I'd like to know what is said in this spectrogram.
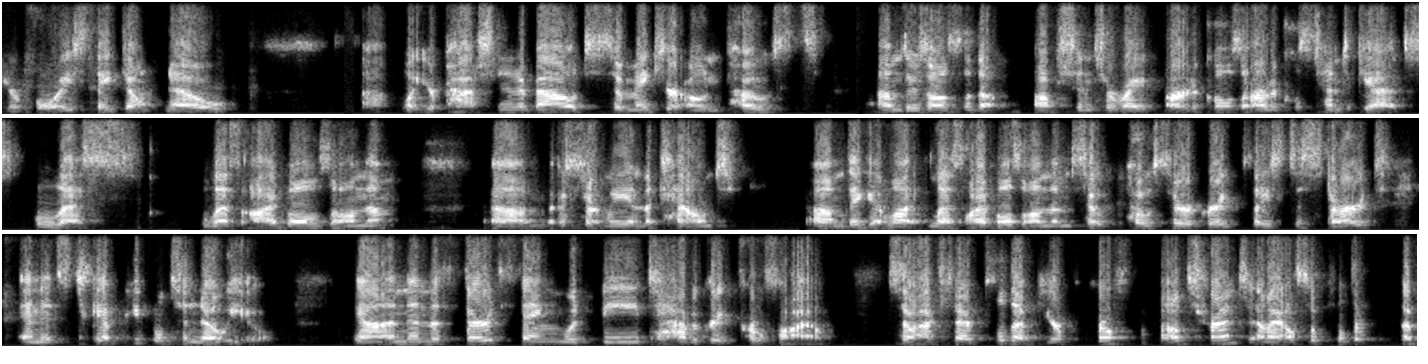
your voice, they don't know uh, what you're passionate about. So make your own posts. Um, there's also the option to write articles. Articles tend to get less less eyeballs on them, um, certainly in the count um, they get lot, less eyeballs on them. So posts are a great place to start, and it's to get people to know you. Yeah, and then the third thing would be to have a great profile. So actually, I pulled up your profile, Trent, and I also pulled up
